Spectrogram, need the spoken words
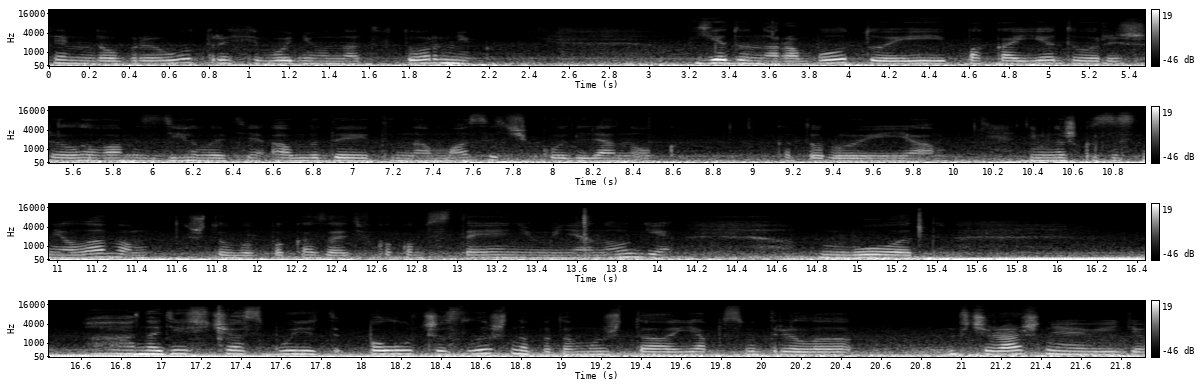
Всем доброе утро. Сегодня у нас вторник. Еду на работу и пока еду, решила вам сделать апдейт на масочку для ног, которую я немножко засняла вам, чтобы показать, в каком состоянии у меня ноги. Вот. Надеюсь, сейчас будет получше слышно, потому что я посмотрела вчерашнее видео,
